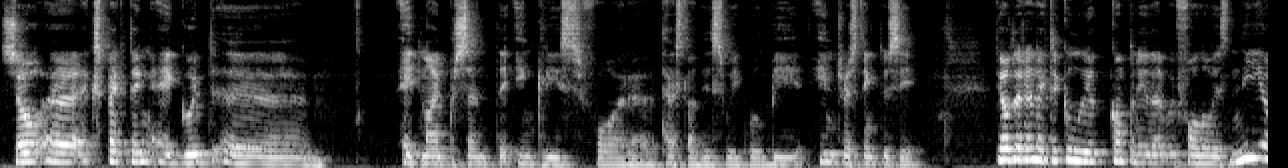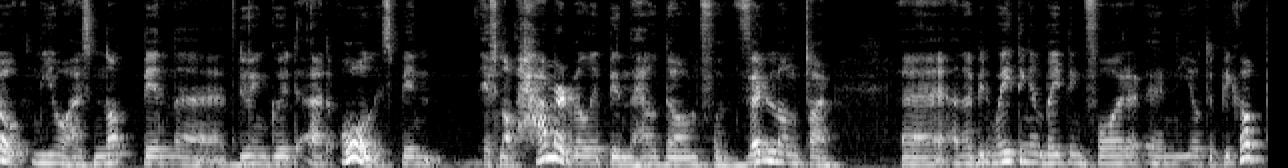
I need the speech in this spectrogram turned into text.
So uh, expecting a good uh, 8 9% increase for uh, Tesla this week will be interesting to see. The other electrical company that we follow is NIO. NIO has not been uh, doing good at all. It's been, if not hammered, well, it's been held down for a very long time. Uh, and I've been waiting and waiting for uh, NIO to pick up.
